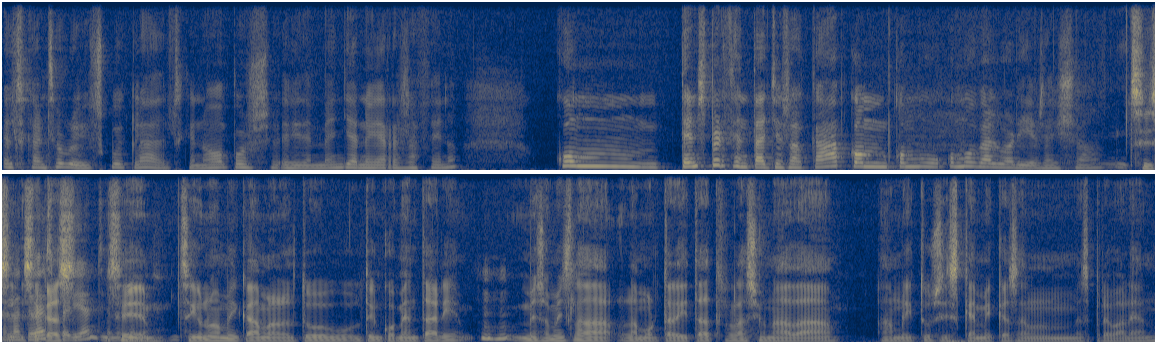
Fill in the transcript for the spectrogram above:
Els que han sobreviscut, clar, els que no, doncs, evidentment ja no hi ha res a fer, no? Com tens percentatges al cap? Com, com, ho, com ho avaluaries, això? Sí, per sí, la sí, teva que, experiència? sí, no? sí, una mica amb el teu últim comentari, Mhm. més o menys la, la mortalitat relacionada amb l'ictus isquèmic és el més prevalent,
